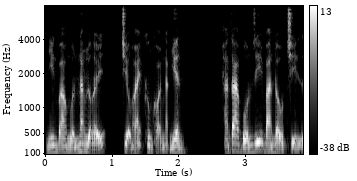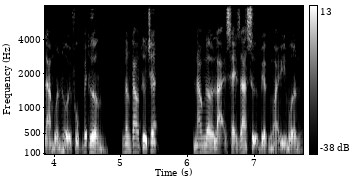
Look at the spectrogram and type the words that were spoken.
Nhìn vào nguồn năng lượng ấy, triệu hoài không khỏi ngạc nhiên hắn ta vốn dĩ ban đầu chỉ là muốn hồi phục vết thương, nâng cao tư chất. Nào ngờ lại xảy ra sự việc ngoài ý muốn,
